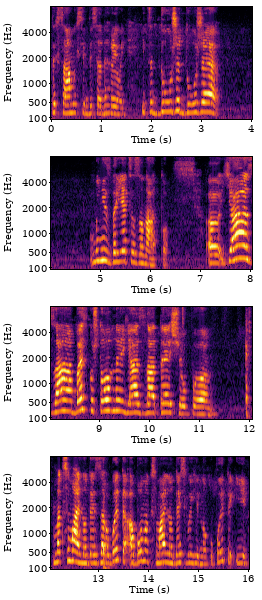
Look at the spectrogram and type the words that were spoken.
тих самих 70 гривень. І це дуже-дуже, мені здається, занадто. Е, Я за безкоштовне, я за те, щоб е, максимально десь заробити або максимально десь вигідно купити. І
